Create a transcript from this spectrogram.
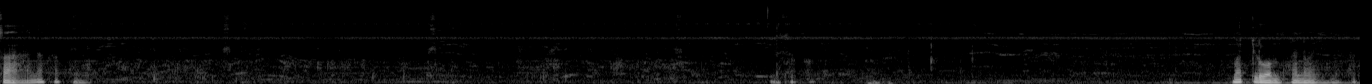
ษานะครับผมนะครับผมมัดรวมฮานอยนะครับ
